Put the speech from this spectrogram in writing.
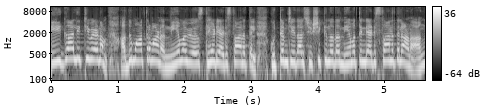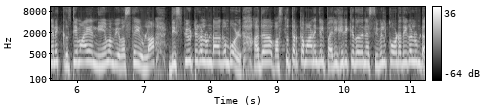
ലീഗാലിറ്റി വേണം. അതുമാത്രമാണ് നിയമവ്യവസ്ഥയുടെ അടിസ്ഥാനത്തിൽ. കുറ്റം ചെയ്താൽ ശിക്ഷിക്കുന്നത് നിയമത്തിന്റെ അടിസ്ഥാനത്തിലാണ്. അങ്ങനെ കൃത്യമായ നിയമവ്യവസ്ഥയുള്ള ഡിസ്പ്യൂട്ടുകൾ ഉണ്ടാകുമ്പോൾ അത് വസ്തുതർക്കമാണെങ്കിൽ പരിഹരിക്കുന്നതിന് സിവിൽ കോടതികളുണ്ട്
